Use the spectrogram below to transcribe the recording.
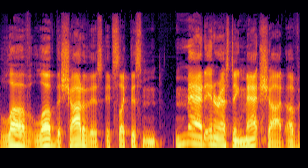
love, love the shot of this. It's like this mad, interesting matte shot of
